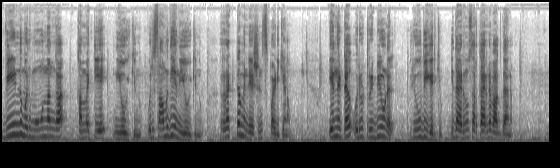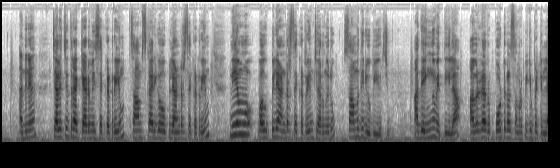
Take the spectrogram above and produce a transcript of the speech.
വീണ്ടും ഒരു മൂന്നംഗ കമ്മിറ്റിയെ നിയോഗിക്കുന്നു ഒരു സമിതിയെ നിയോഗിക്കുന്നു. റെക്കമെൻഡേഷൻസ് പഠിക്കണം. എന്നിട്ട് ഒരു ട്രിബ്യൂണൽ രൂപീകരിക്കും. ഇതായിരുന്നു സർക്കാരിന്റെ വാഗ്ദാനം. അതിന് ചലച്ചിത്ര അക്കാദമി സെക്രട്ടറിയും സാംസ്കാരിക വകുപ്പിലെ അണ്ടർ സെക്രട്ടറിയും നിയമ വകുപ്പിലെ അണ്ടർ സെക്രട്ടറിയും ചേർന്നൊരു സമിതി രൂപീകരിച്ചു. അതെങ്ങും എത്തിയില്ല. അവരുടെ റിപ്പോർട്ടുകൾ സമർപ്പിക്കപ്പെട്ടില്ല.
